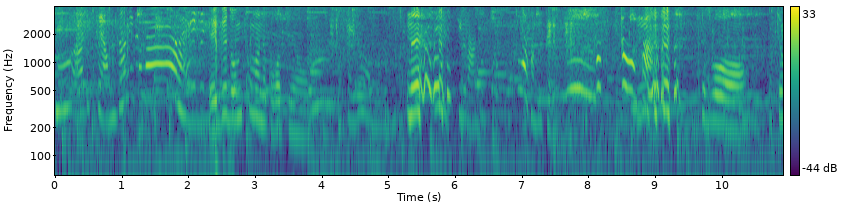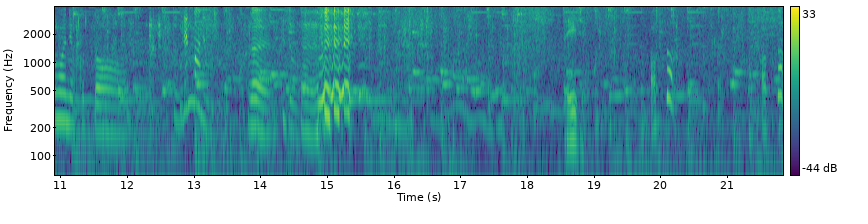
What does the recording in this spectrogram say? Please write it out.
뭐 아직도 얌전이구나. 애기도 엄청 많을 것 같아요. 네. 지금 아주 토토화 상태. 토토화. 대박. 진짜 많이 컸다. 또 오랜만에 오죠. 네. 그죠? 네. 데이지 없어 없어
